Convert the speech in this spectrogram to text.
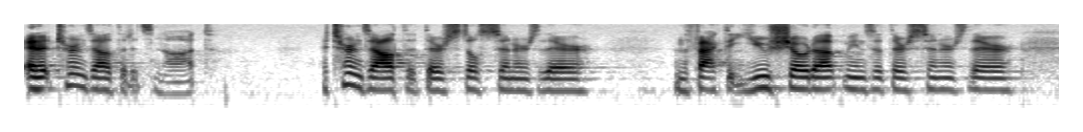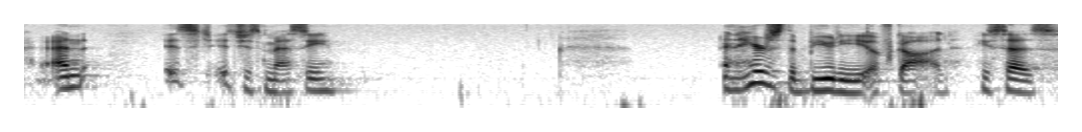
and it turns out that it's not. It turns out that there's still sinners there. And the fact that you showed up means that there's sinners there. And it's, it's just messy. And here's the beauty of God He says,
